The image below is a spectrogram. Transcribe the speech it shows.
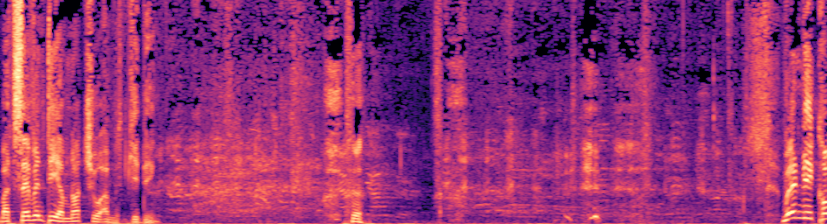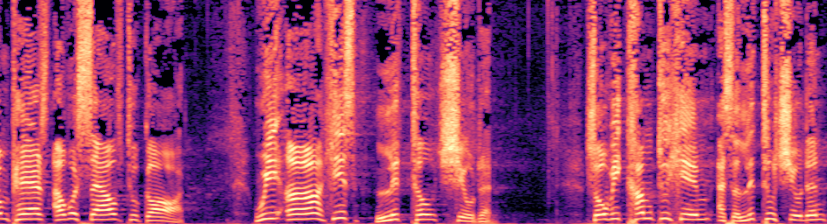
But 70, I'm not sure. I'm kidding. when we compare ourselves to God, we are His little children. So we come to Him as a little children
